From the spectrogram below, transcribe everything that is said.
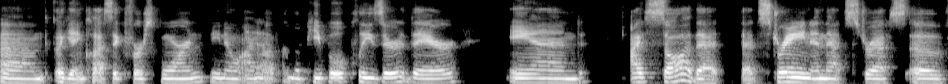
Um, again, classic firstborn, you know. I'm, a, I'm a people pleaser there. And I saw that that strain and that stress of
